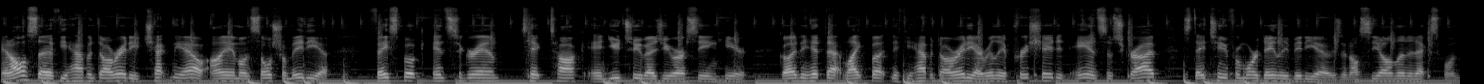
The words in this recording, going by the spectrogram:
And also, if you haven't already, check me out. I am on social media Facebook, Instagram, TikTok, and YouTube as you are seeing here. Go ahead and hit that like button if you haven't already. I really appreciate it. And subscribe. Stay tuned for more daily videos, and I'll see you all in the next one.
